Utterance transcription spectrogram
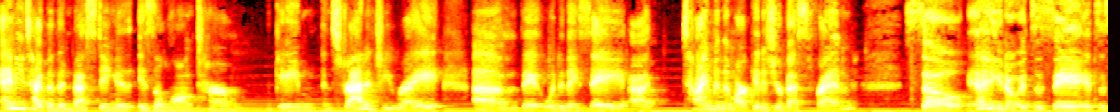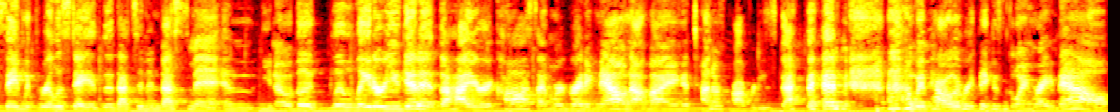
any type of investing is, is a long-term game and strategy right? Um, they what do they say? Uh, time in the market is your best friend. So, you know, it's a say it's the same with real estate. That's an investment. And, you know, the, the later you get it, the higher it costs. I'm regretting now not buying a ton of properties back then with how everything is going right now.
